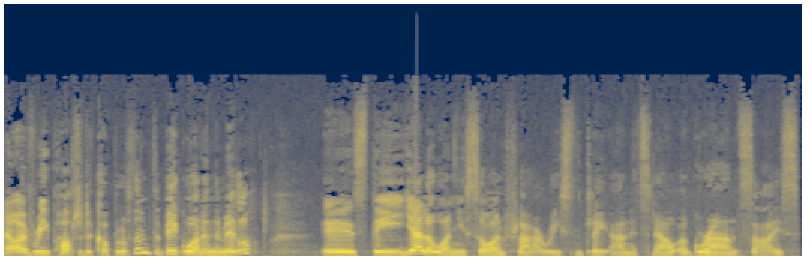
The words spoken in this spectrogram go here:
now I've repotted a couple of them. The big one in the middle is the yellow one you saw in flower recently and it's now a grand size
